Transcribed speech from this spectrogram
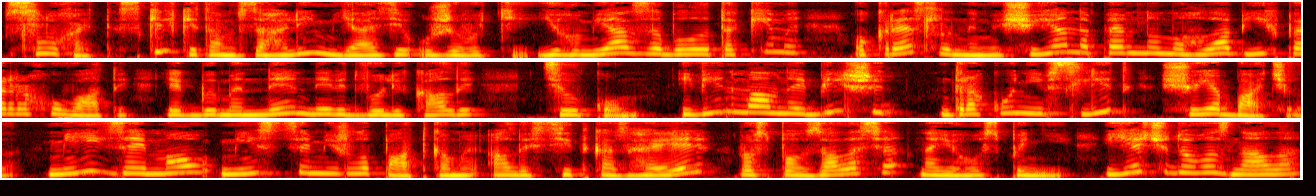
Слухайте, скільки там взагалі м'язів у животі? Його м'язи були такими окресленими, що я, напевно, могла б їх перерахувати, якби мене не відволікали цілком. І він мав найбільший драконів слід, що я бачила. Мій займав місце між лопатками, але сітка з Гаель розповзалася на його спині. І я чудово знала,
